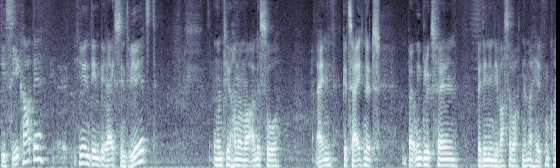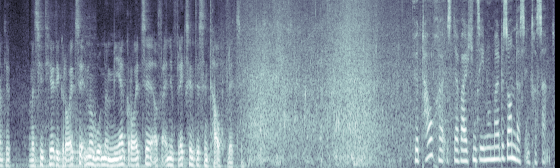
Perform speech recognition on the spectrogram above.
die Seekarte. Hier in dem Bereich sind wir jetzt. Und hier haben wir mal alles so eingezeichnet bei Unglücksfällen, bei denen die Wasserwacht nicht mehr helfen konnte. Man sieht hier die Kreuze immer, wo immer mehr Kreuze auf einem Fleck sind, das sind Tauchplätze. Für Taucher ist der Walchensee nun mal besonders interessant.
